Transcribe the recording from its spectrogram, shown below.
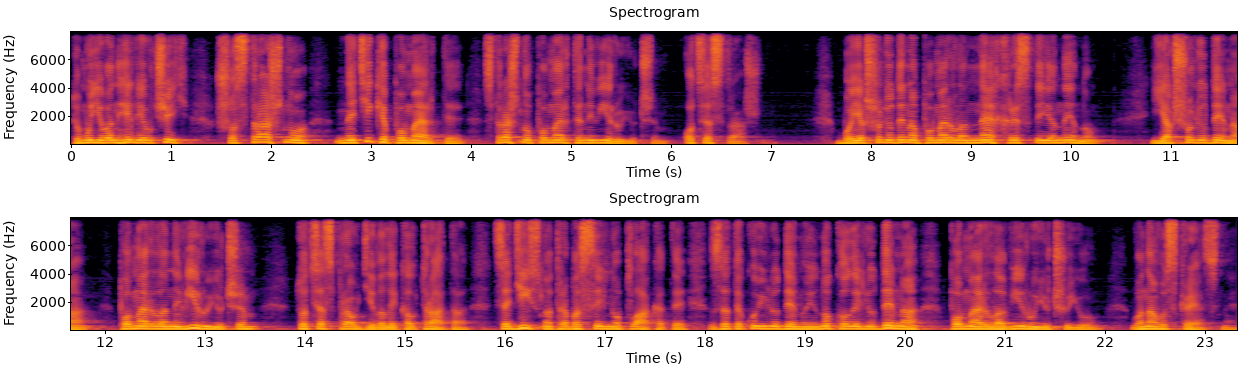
Тому Євангелія вчить, що страшно не тільки померти, страшно померти невіруючим. Оце страшно. Бо якщо людина померла не християнином, якщо людина померла невіруючим, то це справді велика втрата. Це дійсно треба сильно плакати за такою людиною. Ну коли людина померла віруючою, вона воскресне,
